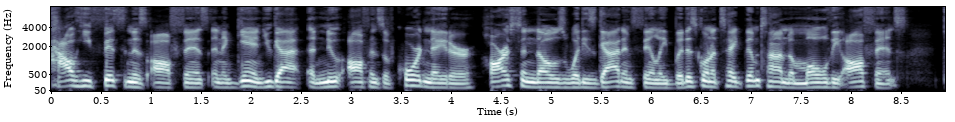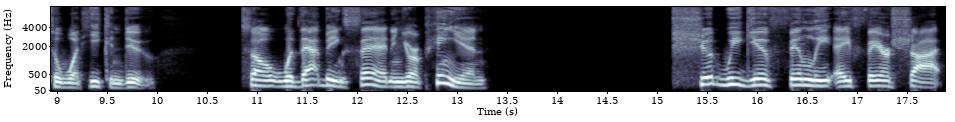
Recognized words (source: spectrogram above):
how he fits in this offense. And again, you got a new offensive coordinator. Harsin knows what he's got in Finley, but it's going to take them time to mold the offense to what he can do. So, with that being said, in your opinion, should we give Finley a fair shot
